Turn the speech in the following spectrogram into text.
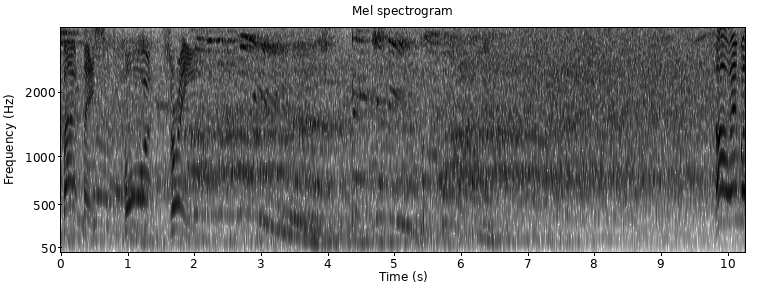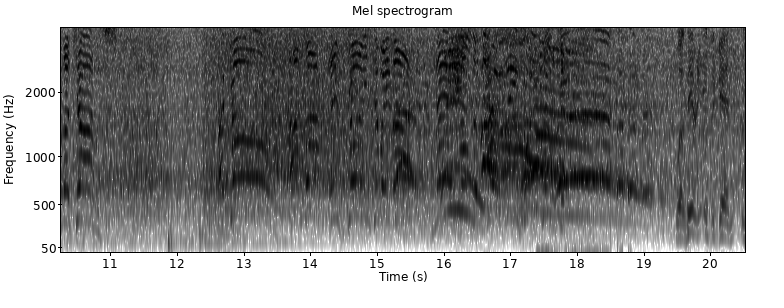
about this. 4-3. Oh, in with a chance. A goal! And that is going to be that. Nailed the trophy for certain. Well, here it is again. He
